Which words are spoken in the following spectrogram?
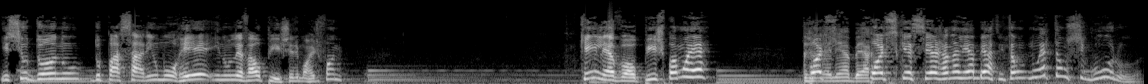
E se o dono do passarinho morrer e não levar o piche, ele morre de fome? Quem leva o alpiste pode morrer. Pode, pode esquecer a janelinha aberta. Então não é tão seguro.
